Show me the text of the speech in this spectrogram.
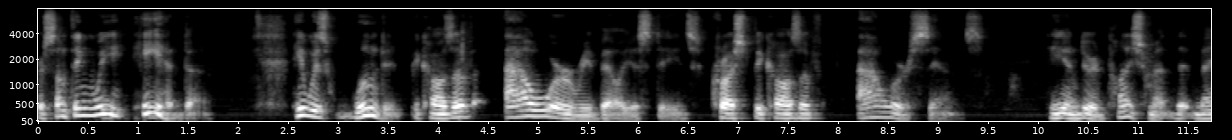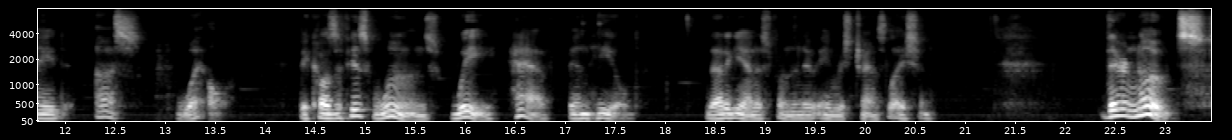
for something we he had done. He was wounded because of our rebellious deeds, crushed because of our sins. He endured punishment that made us well. Because of his wounds, we have been healed. That again is from the New English Translation. Their notes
